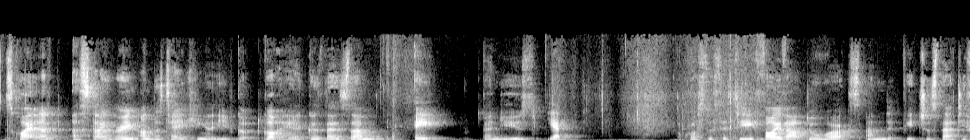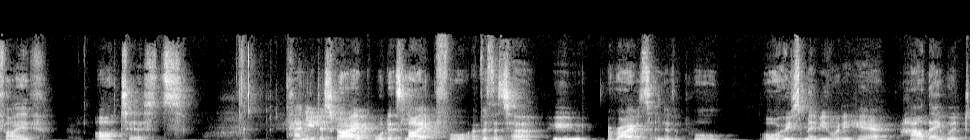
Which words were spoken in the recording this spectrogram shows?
It's quite a, a staggering undertaking that you've got, got here because there's um, eight venues. Yep. Across the city, five outdoor works, and it features 35 artists. Can you describe what it's like for a visitor who arrives in Liverpool or who's maybe already here, how they would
